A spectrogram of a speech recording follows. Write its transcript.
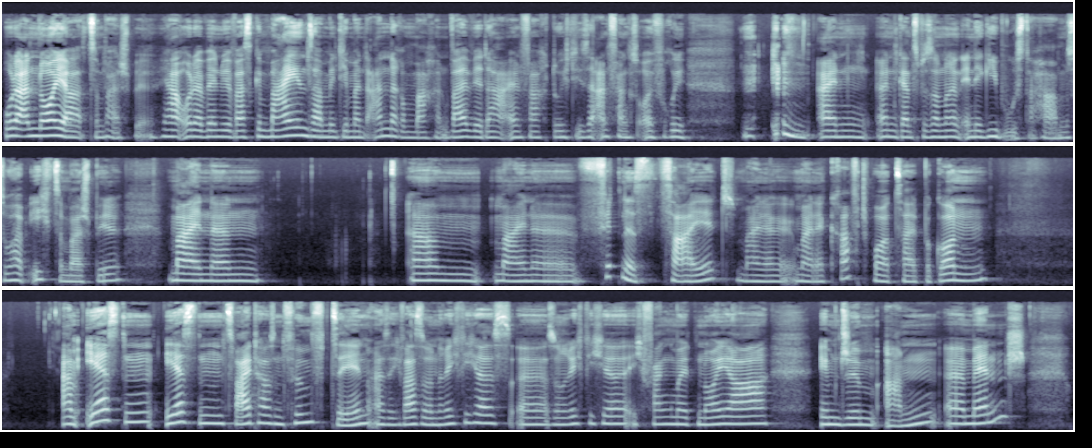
oder an Neujahr zum Beispiel, ja, oder wenn wir was gemeinsam mit jemand anderem machen, weil wir da einfach durch diese Anfangseuphorie einen, einen ganz besonderen Energiebooster haben. So habe ich zum Beispiel meinen ähm, meine Fitnesszeit, meine, meine Kraftsportzeit begonnen am 1.1.2015, also ich war so ein richtiges, äh, so ein richtiger, ich fange mit Neujahr im Gym an, äh, Mensch,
